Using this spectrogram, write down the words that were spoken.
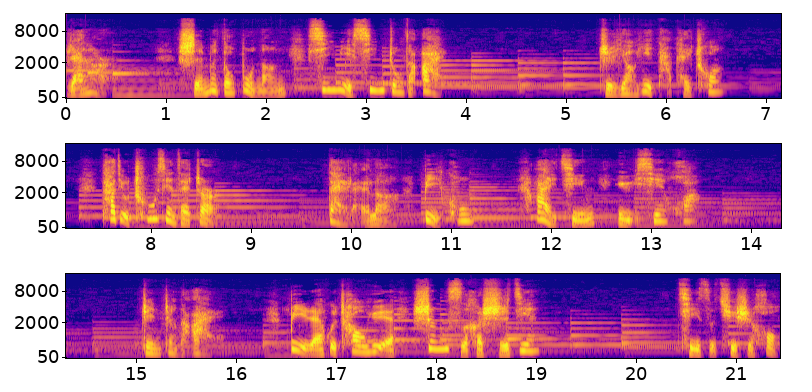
然而，什么都不能熄灭心中的爱。只要一打开窗，他就出现在这儿，带来了碧空、爱情与鲜花。真正的爱，必然会超越生死和时间。妻子去世后，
